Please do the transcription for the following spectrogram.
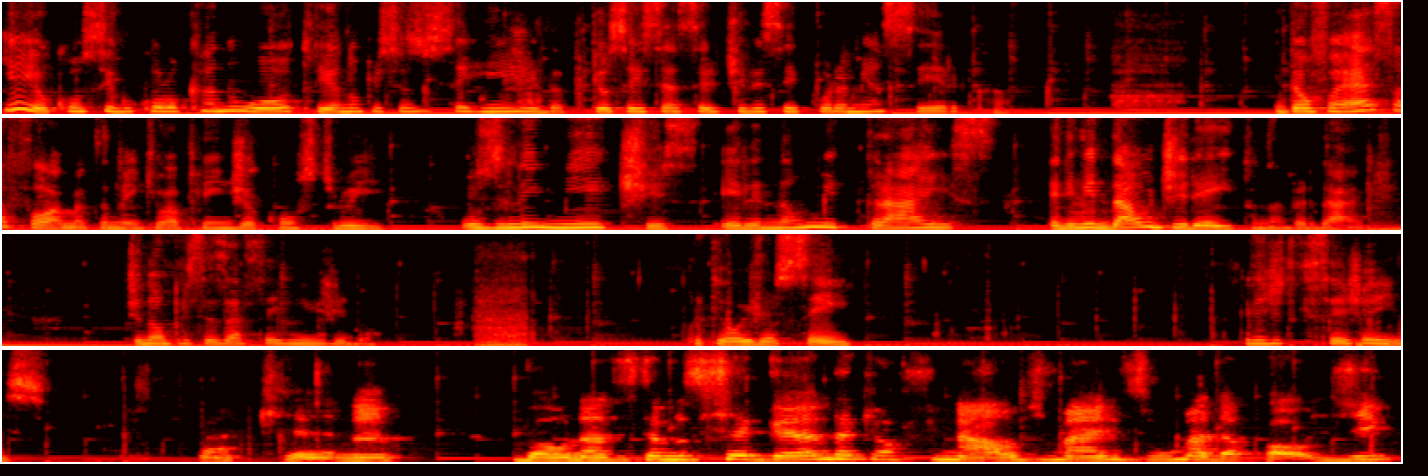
E aí eu consigo colocar no outro e eu não preciso ser rígida, porque eu sei ser assertiva e sei pôr a minha cerca. Então foi essa forma também que eu aprendi a construir. Os limites, ele não me traz, ele me dá o direito, na verdade, de não precisar ser rígida. Porque hoje eu sei. Acredito que seja isso. Bacana. Bom, nós estamos chegando aqui ao final de mais uma da POD.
